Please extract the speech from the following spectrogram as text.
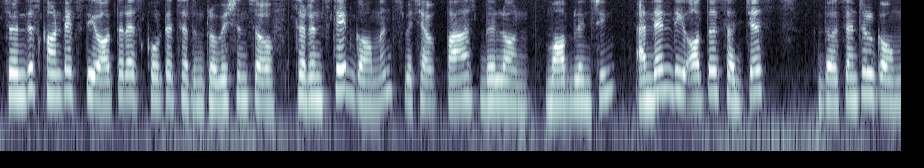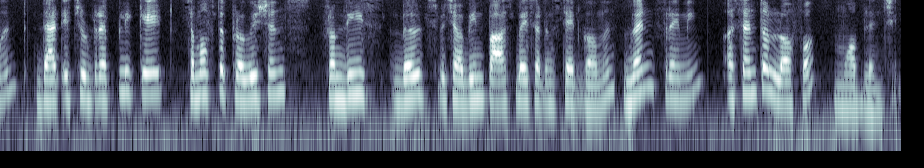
So in this context, the author has quoted certain provisions of certain state governments which have passed bill on mob lynching. And then the author suggests the central government that it should replicate some of the provisions from these bills which have been passed by certain state governments when framing a central law for mob lynching.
